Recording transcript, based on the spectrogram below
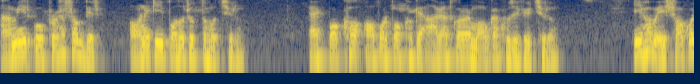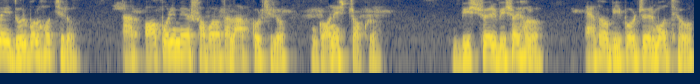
আমির ও প্রশাসকদের অনেকেই পদচ্যুত হচ্ছিল। এক পক্ষ অপর পক্ষকে আঘাত করার মৌকা খুঁজে ফিরছিল। এভাবেই সকলেই দুর্বল হচ্ছিল আর অপরিমেয় সবলতা লাভ করছিল গণেশ চক্র। বিশ্বের বিষয় হলো, এত বিপর্যয়ের মধ্যেও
